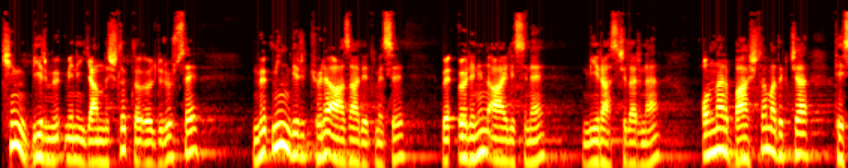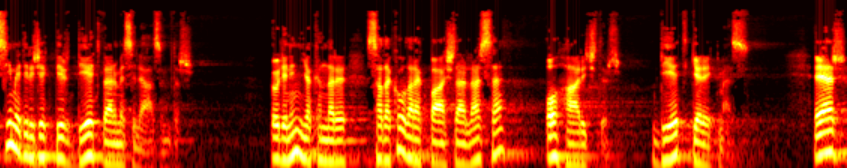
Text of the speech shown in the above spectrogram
Kim bir mümini yanlışlıkla öldürürse, mümin bir köle azat etmesi ve ölenin ailesine, mirasçılarına, onlar bağışlamadıkça teslim edilecek bir diyet vermesi lazımdır. Ölenin yakınları sadaka olarak bağışlarlarsa, o hariçtir. Diyet gerekmez. Eğer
